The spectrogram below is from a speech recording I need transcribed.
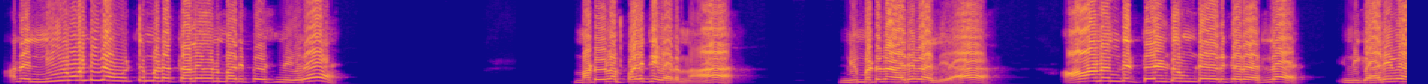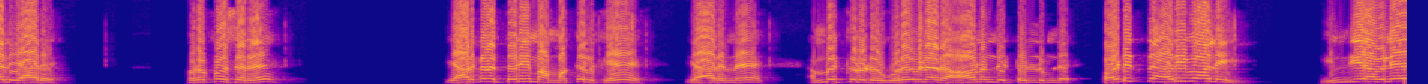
ஆனா நீ ஒண்டிதான் ஒட்டுமொத்த தலைவர் மாதிரி பேசுனீங்க மட்டும் பைத்தியக்காரனா? நீ மட்டும்தான் அறிவாளியா? ஆனந்த் டெல்டும்டே இருக்கிறார்ல. இன்னைக்கு அறிவாளி யாரு? ப்ரொஃபஸரு யாருக்குன்னா தெரியுமா மக்களுக்கு? யாருன்னு? அம்பேத்கருடைய உறவினர் ஆனந்த் டெல்லும் படித்த அறிவாளி. இந்தியாவிலே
